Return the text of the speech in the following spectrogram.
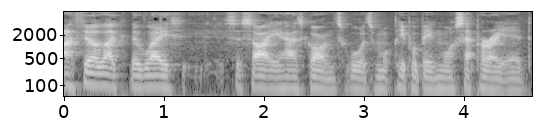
I feel like the way society has gone towards more people being more separated,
